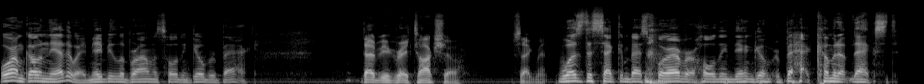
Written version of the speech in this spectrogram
Or I'm going the other way. Maybe LeBron was holding Gilbert back. That'd be a great talk show segment. Was the second best player ever, holding Dan Gilbert back. Coming up next.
